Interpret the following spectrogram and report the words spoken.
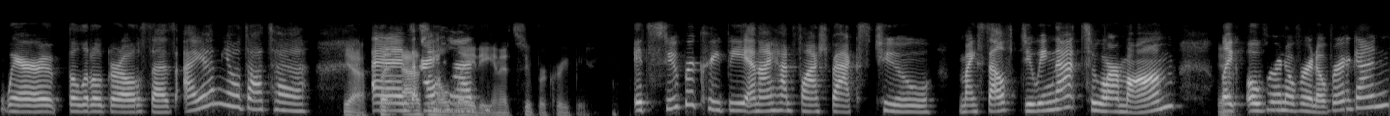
where the little girl says, "I am your daughter." yeah, but and as I an old had- lady, and it's super creepy. It's super creepy, and I had flashbacks to myself doing that to our mom, Yeah. like over and over and over again.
